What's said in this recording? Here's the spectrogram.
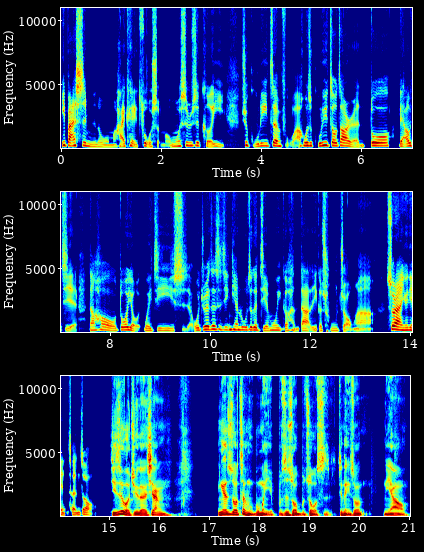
一般市民的我们还可以做什么？我们是不是可以去鼓励政府啊，或是鼓励周遭人多了解，然后多有危机意识？我觉得这是今天录这个节目一个很大的一个初衷啊，虽然有点沉重。其实我觉得像，应该是说政府部门也不是说不做事，就等于说你要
